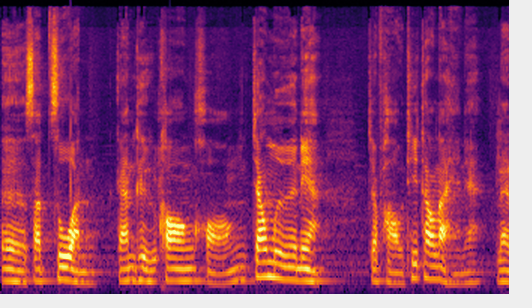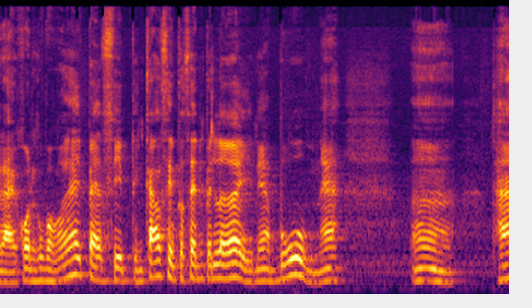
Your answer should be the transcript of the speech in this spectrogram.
เออสัดส่วนการถือครองของเจ้ามือเนี่ย จะเผาที่เท่าไหร่เนี่ยหลาย ๆ คนก็บอกว่าเฮ้ยแปดสิบถึงเก้าสิบเปอร์เซ็นต์ไปเลยเนี่ยบูมนะเออถ้า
